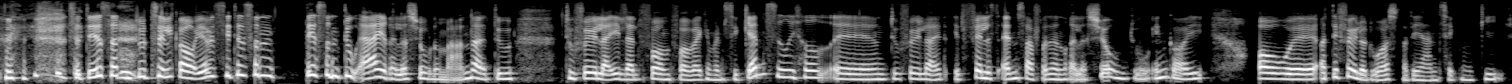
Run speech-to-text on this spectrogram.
så det er sådan, du tilgår. Jeg vil sige, det er sådan, det er sådan, du er i relationer med andre, at du, du føler en eller anden form for, hvad kan man sige, gensidighed. Øh, du føler et, et fælles ansvar for den relation, du indgår i. Og, øh, og det føler du også, når det er en teknologi,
